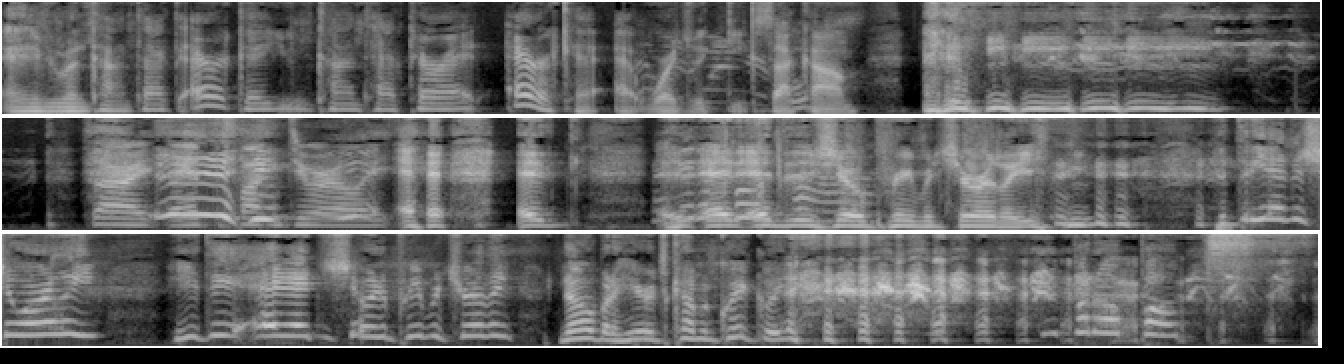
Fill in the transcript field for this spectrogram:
And if you want to contact Erica, you can contact her at erica at wordswithgeeks.com. Sorry, I hit the button too early. and, and, and, and end the show prematurely. did he end the show early? He did Ed end the show prematurely? No, but I hear it's coming quickly. but up bumps.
